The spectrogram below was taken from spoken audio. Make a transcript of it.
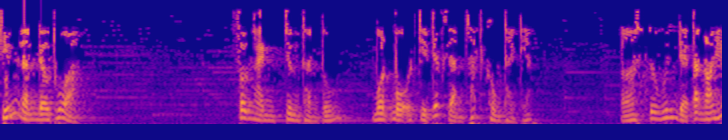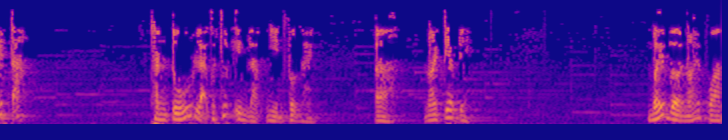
9 lần đều thua à? Phương Hành trừng thần tú, Một bộ chỉ tiết giản sắt không thành thép. Ờ sư huynh để ta nói hết đã. Thần tú lại có chút im lặng nhìn Phương Hành. À nói tiếp đi. Mới vừa nói qua,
